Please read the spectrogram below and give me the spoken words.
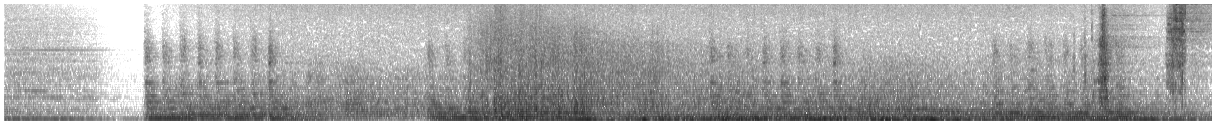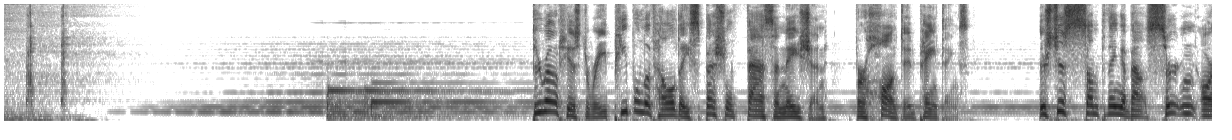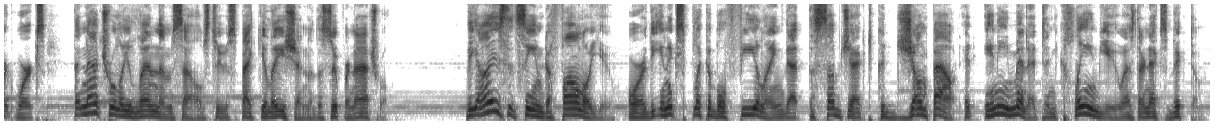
Throughout history, people have held a special fascination for haunted paintings. There's just something about certain artworks that naturally lend themselves to speculation of the supernatural. The eyes that seem to follow you, or the inexplicable feeling that the subject could jump out at any minute and claim you as their next victim.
